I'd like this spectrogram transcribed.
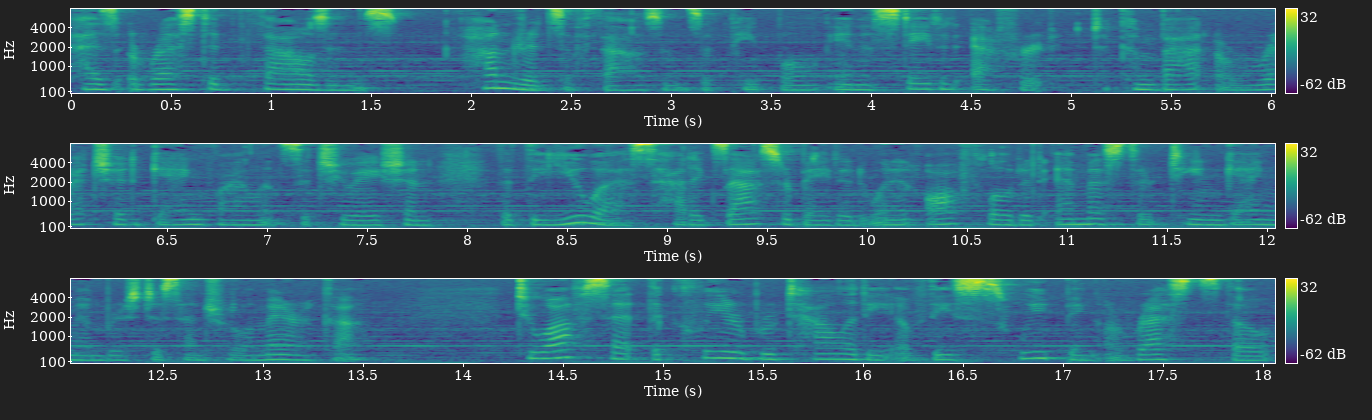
has arrested thousands, hundreds of thousands of people in a stated effort to combat a wretched gang violence situation that the US had exacerbated when it offloaded MS 13 gang members to Central America. To offset the clear brutality of these sweeping arrests, though,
